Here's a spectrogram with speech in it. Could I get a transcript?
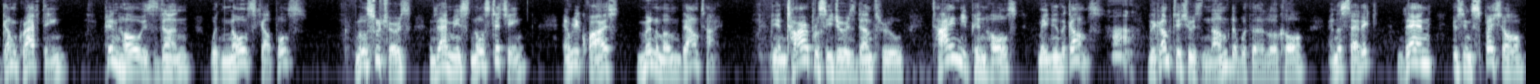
gum grafting, pinhole is done with no scalpels, no sutures, that means no stitching, and requires minimum downtime. The entire procedure is done through tiny pinholes made in the gums. Huh. The gum tissue is numbed with a local anesthetic. Then, using special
